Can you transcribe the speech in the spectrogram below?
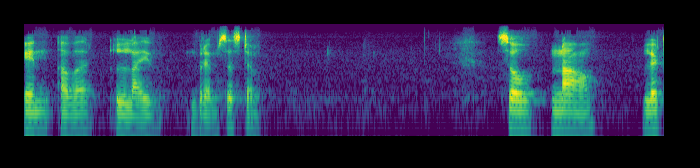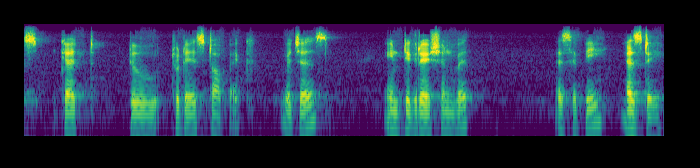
in our live BRIM system. So now let's get to today's topic, which is integration with SAP SD.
